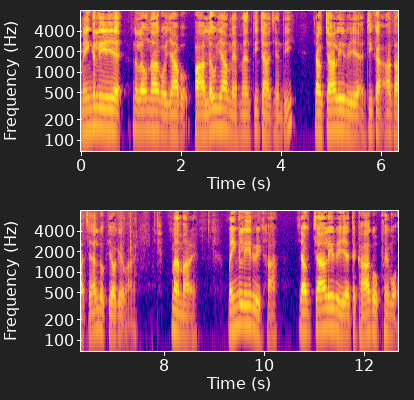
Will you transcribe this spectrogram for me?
မိန်းကလေးရဲ့နှလုံးသားကိုရဖို့ဘာလုပ်ရမယ်မှန်သိကြခြင်းသည်ယောက်ျားလေးတွေရဲ့အဓိကအားသာချက်လို့ပြောခဲ့ပါတယ်မှန်ပါတယ်မိန်းကလေးတွေခါယောက်ျားလေးတွေရဲ့တကားကိုဖွင့်ဖို့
